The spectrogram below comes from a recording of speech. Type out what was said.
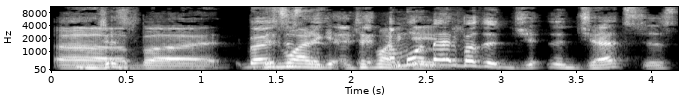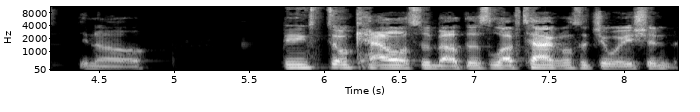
Uh, Just- but but just it's wanted to get- just I'm to more mad about the the Jets. Just you know, being so callous about this left tackle situation.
